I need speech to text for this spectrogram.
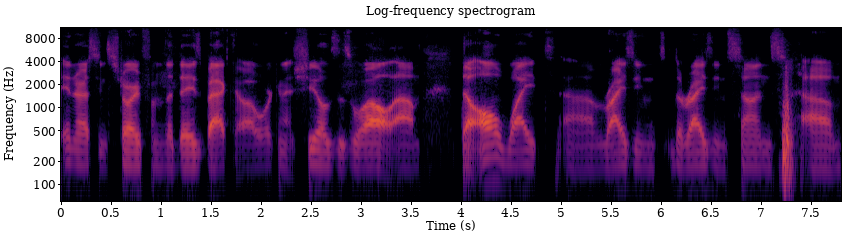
interesting story from the days back uh, working at Scheels as well. Um, the all white uh, rising, the Rising Suns um,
